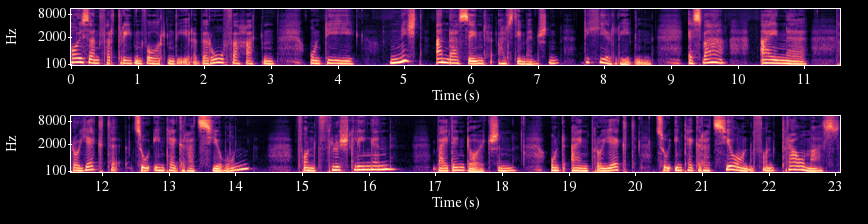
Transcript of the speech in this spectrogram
Häusern vertrieben wurden, die ihre Berufe hatten und die nicht anders sind als die Menschen, die hier leben. Es war ein Projekt zur Integration von Flüchtlingen bei den Deutschen und ein Projekt zur Integration von Traumas,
